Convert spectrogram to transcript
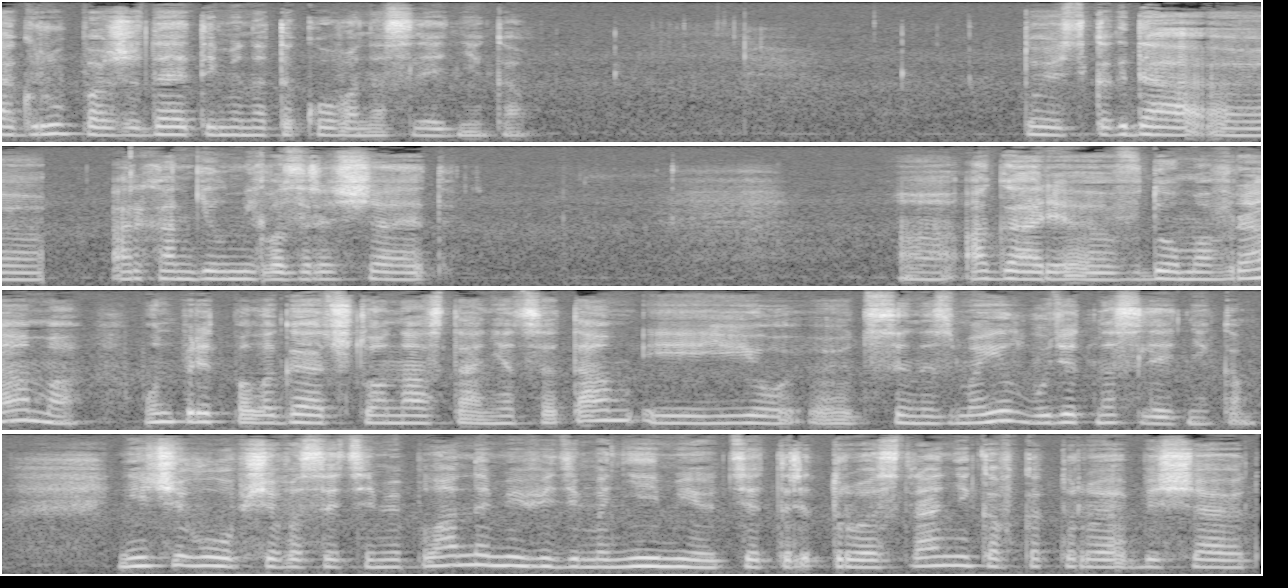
та группа ожидает именно такого наследника. То есть, когда э, Архангел Мих возвращает э, Агарь в дом Авраама, он предполагает, что она останется там, и ее э, сын Измаил будет наследником. Ничего общего с этими планами, видимо, не имеют те трое странников, которые обещают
